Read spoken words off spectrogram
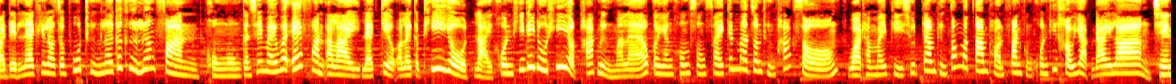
ประเด็นแรกที่เราจะพูดถึงเลยก็คือเรื่องฟัน คงงงกันใช่ไหมว่าเอ๊ะฟันอะไร และเกี่ยวอะไรกับที่หยด หลายคนที่ได้ดูที่หยดภาคหนึ่งมาแล้ว ก็ยังคงสงสัยกันมาจนถึงภาค 2 ว่าทำไมผีชุดดำถึงต้องมาตามถอนฟันของคนที่เขาอยากได้ล่าง เช่น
